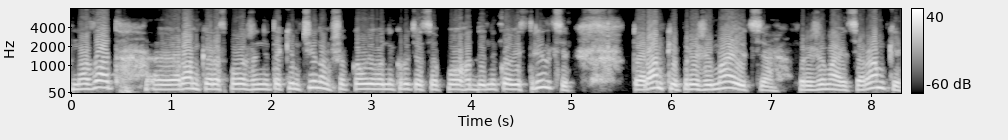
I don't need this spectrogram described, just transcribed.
назад. Е, рамки розположені таким чином, щоб коли вони крутяться по годинниковій стрілці, то рамки прижимаються, прижимаються рамки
